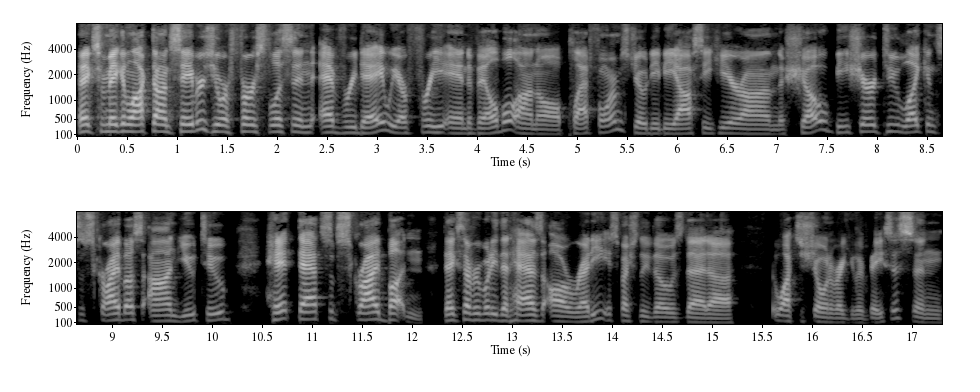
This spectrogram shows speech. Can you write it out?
Thanks for making Locked On Sabres your first listen every day. We are free and available on all platforms. Joe DiBiase here on the show. Be sure to like and subscribe us on YouTube. Hit that subscribe button. Thanks to everybody that has already, especially those that uh, watch the show on a regular basis and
